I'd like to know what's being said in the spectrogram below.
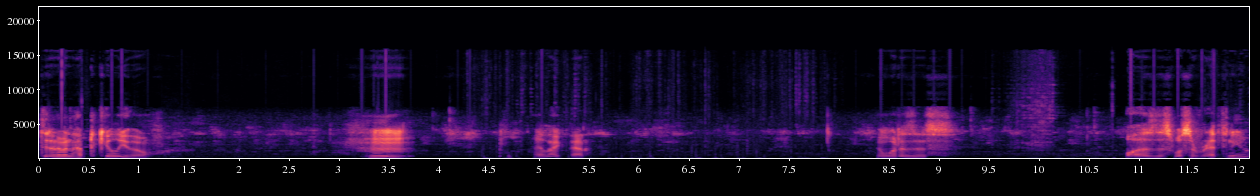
Didn't even have to kill you though. Hmm. I like that. And what is this? Oh, this? Was a retinue?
